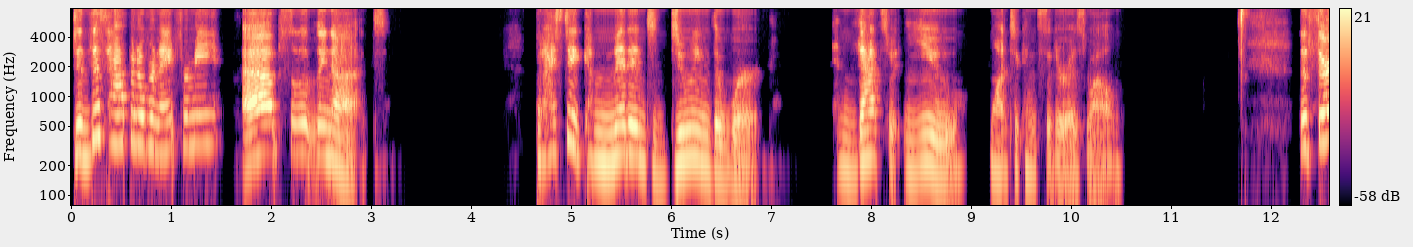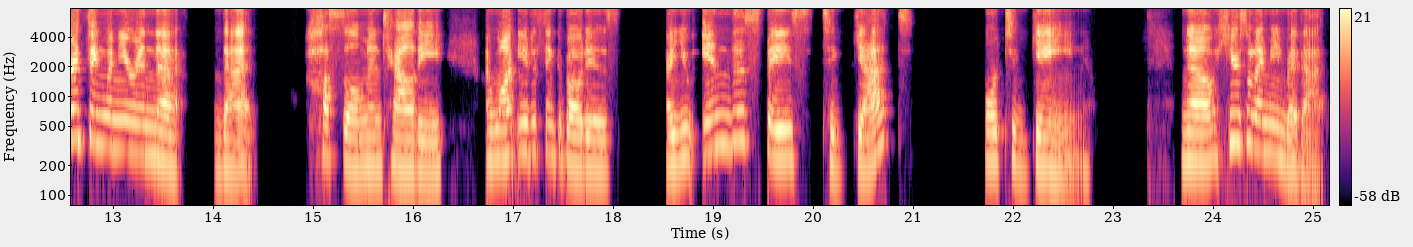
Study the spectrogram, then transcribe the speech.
Did this happen overnight for me? Absolutely not. But I stayed committed to doing the work. And that's what you want to consider as well. The third thing when you're in that, that hustle mentality, I want you to think about is, are you in this space to get or to gain? Now, here's what I mean by that.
